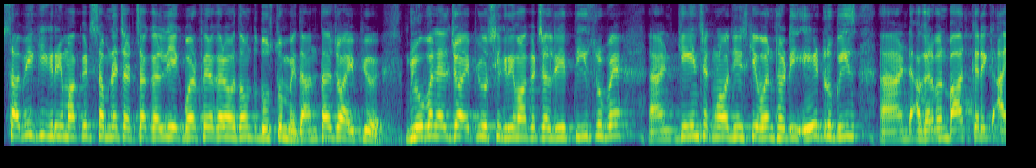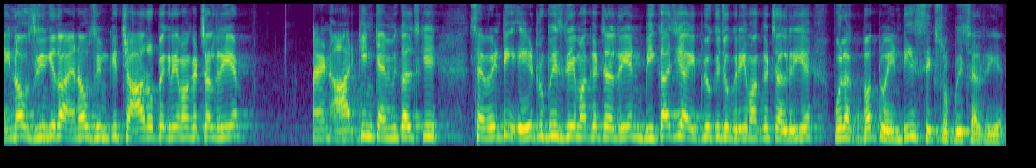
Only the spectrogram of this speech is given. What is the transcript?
सभी की ग्रे मार्केट हमने चर्चा कर ली। एक बार फिर अगर मैं बताऊँ तो दोस्तों, मेदांता जो आईपीओ है ग्लोबल हेल्थ जो आईपीओ उसकी ग्रे मार्केट चल रही है तीस रुपए। एंड केन टेक्नोलॉजीज़ की one thirty eight rupees and अगर अपन बात करें आइनॉक्स ग्रीन की तो आइनॉक्स ग्रीन की चार रुपए ग्रे मार्केट चल रही है। एंड आर्किन केमिकल्स की seventy eight rupees grey market चल रही है। एंड बीकाजी आईपीओ की जो ग्रे मार्केट चल रही है, वो लगभग ट्वेंटी सिक्स रुपीज़ चल रही है।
